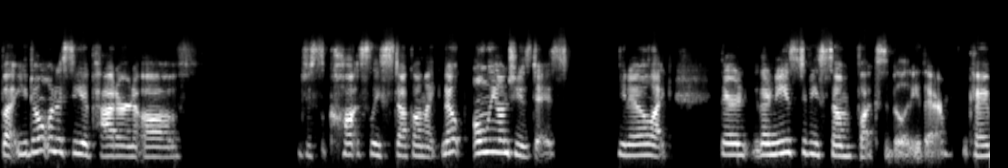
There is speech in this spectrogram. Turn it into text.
but you don't want to see a pattern of just constantly stuck on like nope only on tuesdays you know like there there needs to be some flexibility there okay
